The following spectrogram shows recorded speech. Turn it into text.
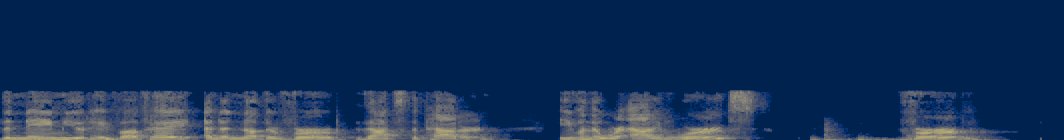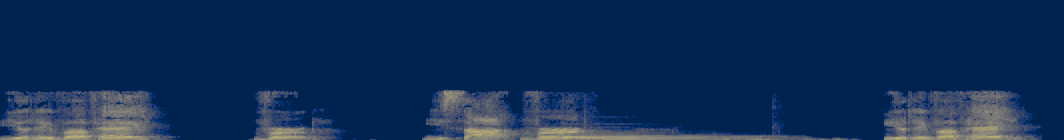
the name Yud He Vav He, and another verb. That's the pattern. Even though we're adding words, verb, Yud He Vav He, verb. Yisa, verb, Yud He Vav He,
